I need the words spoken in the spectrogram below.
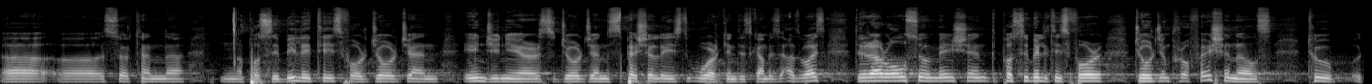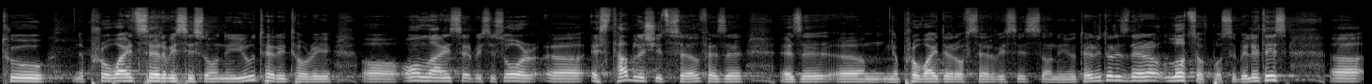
uh, uh, certain uh, mm, possibilities for Georgian engineers, Georgian specialists work in these companies. Otherwise, there are also mentioned possibilities for Georgian professionals to, to provide services on EU territory, or online services, or uh, establish itself as a, as a um, provider of services on EU territories. There are lots of possibilities, uh,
